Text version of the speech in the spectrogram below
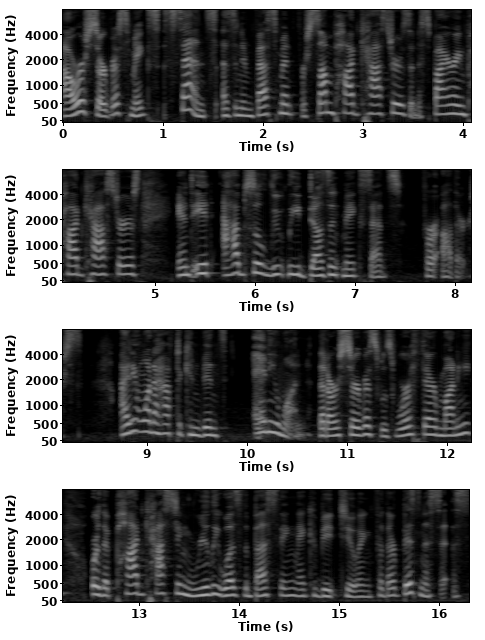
Our service makes sense as an investment for some podcasters and aspiring podcasters, and it absolutely doesn't make sense for others. I didn't want to have to convince anyone that our service was worth their money or that podcasting really was the best thing they could be doing for their businesses.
